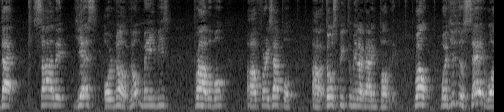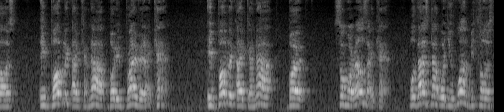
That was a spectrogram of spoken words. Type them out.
that solid yes or no, no maybes, probable. Uh, for example, uh, don't speak to me like that in public. Well, what you just said was in public I cannot, but in private I can. In public I cannot, but somewhere else I can. Well, that's not what you want because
